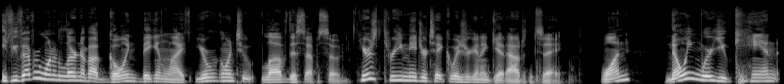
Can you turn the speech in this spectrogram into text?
If you've ever wanted to learn about going big in life, you're going to love this episode. Here's three major takeaways you're going to get out of today. One, knowing where you can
